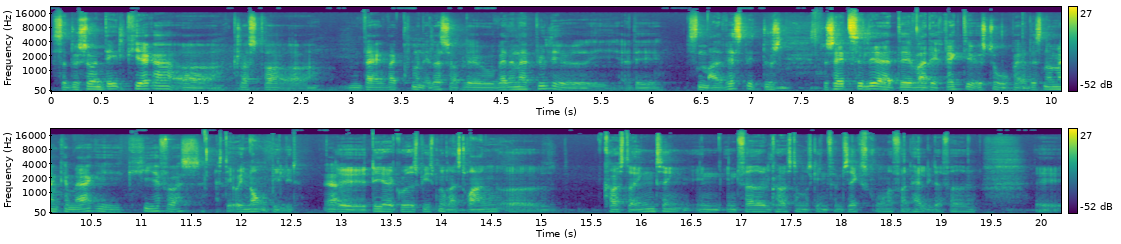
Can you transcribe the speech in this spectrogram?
Så du så en del kirker og klostre, og hvad, hvad kunne man ellers opleve? Hvordan er bylivet i? Er det sådan meget vestligt? Du, du sagde tidligere, at det var det rigtige Østeuropa. Er det sådan noget, man kan mærke i Kiev også? Altså, det er jo enormt billigt. Ja. Øh, det at gå ud og spise på en restaurant og koster ingenting. En, en fadøl koster måske en 5-6 kroner for en halv liter fadøl. Øh,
